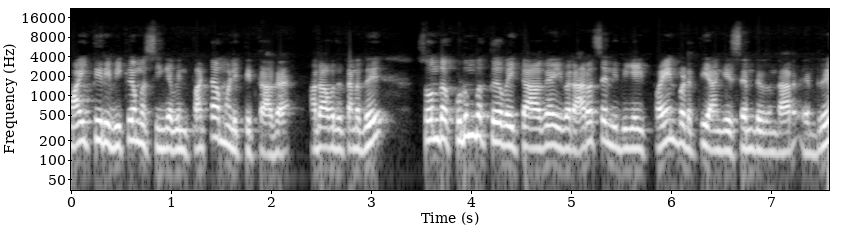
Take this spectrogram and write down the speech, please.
மைத்திரி விக்ரமசிங்கவின் பட்டமளிப்பிற்காக அதாவது தனது சொந்த குடும்ப தேவைக்காக இவர் அரச நிதியை பயன்படுத்தி அங்கே சென்றிருந்தார் என்று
